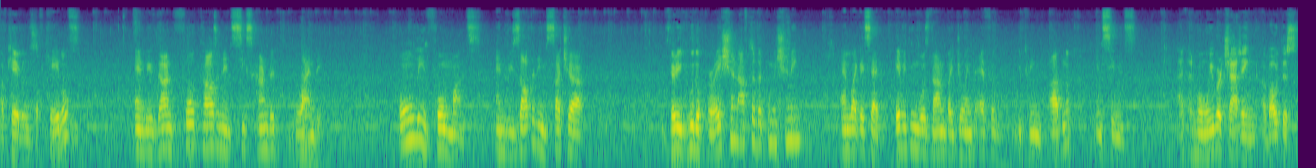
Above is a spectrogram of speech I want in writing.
Of cables. of cables, and we've done 4,600 landing only in four months, and resulted in such a very good operation after the commissioning. And like I said, everything was done by joint effort between ADNOC and Siemens. And, and when we were chatting about this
